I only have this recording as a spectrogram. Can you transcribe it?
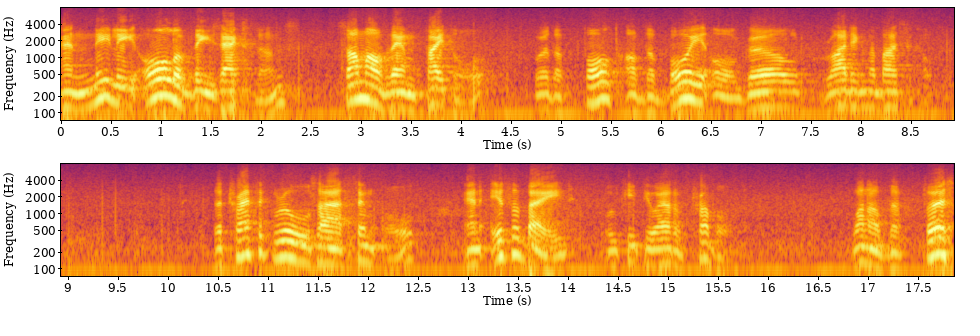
and nearly all of these accidents, some of them fatal, were the fault of the boy or girl riding the bicycle. The traffic rules are simple and if obeyed will keep you out of trouble. One of the first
